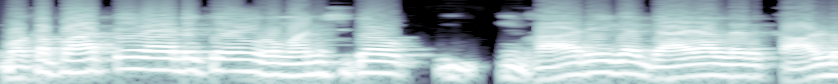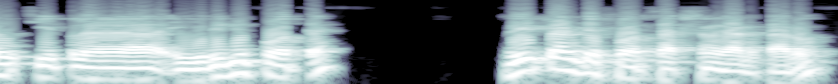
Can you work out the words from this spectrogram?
ఒక పార్టీ వాడికి ఒక మనిషితో భారీగా గాయాలు కాళ్ళు చీపులు ఇరిగిపోతే త్రీ ట్వంటీ ఫోర్ సెక్షన్ కడతారు.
